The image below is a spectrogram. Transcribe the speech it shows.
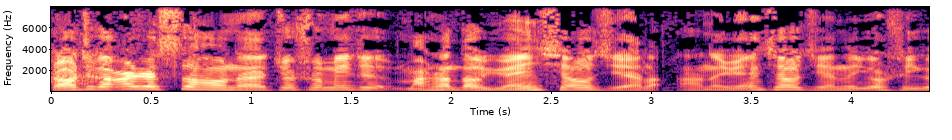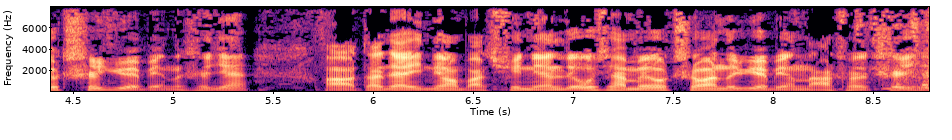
然后这个二十四号呢，就说明这马上到元宵节了啊！那元宵节呢，又是一个吃月饼的时间啊！大家一定要把去年留下没有吃完的月饼拿出来吃一下。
